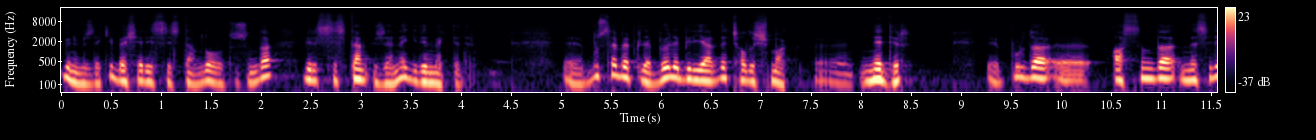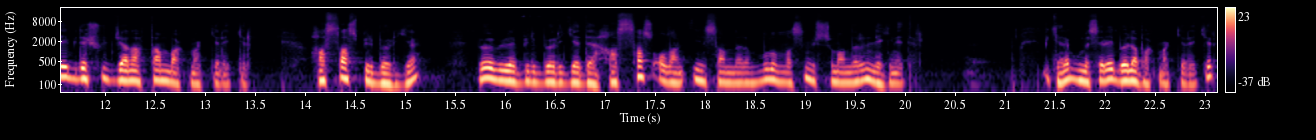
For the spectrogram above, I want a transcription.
günümüzdeki beşeri sistem doğrultusunda bir sistem üzerine gidilmektedir. E, bu sebeple böyle bir yerde çalışmak e, nedir? E, burada e, aslında meseleye bir de şu canahtan bakmak gerekir. Hassas bir bölge, böyle bir bölgede hassas olan insanların bulunması Müslümanların lehinedir. Bir kere bu meseleye böyle bakmak gerekir.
